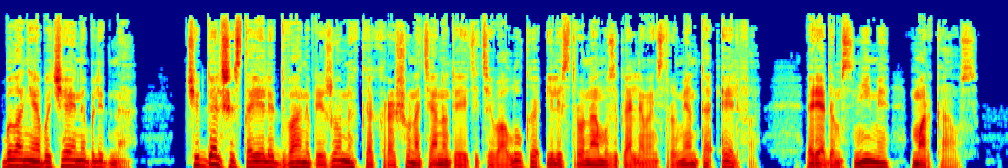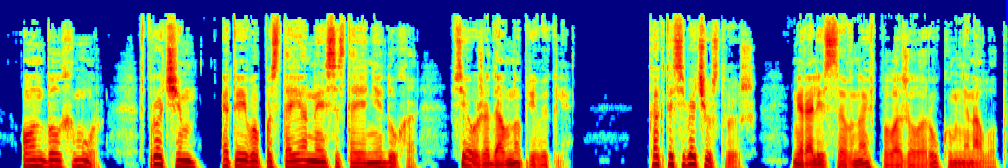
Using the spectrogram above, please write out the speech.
была необычайно бледна. Чуть дальше стояли два напряженных, как хорошо натянутые тетива лука или струна музыкального инструмента эльфа. Рядом с ними — Маркаус. Он был хмур. Впрочем, это его постоянное состояние духа. Все уже давно привыкли. «Как ты себя чувствуешь?» Миралиса вновь положила руку мне на лоб.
